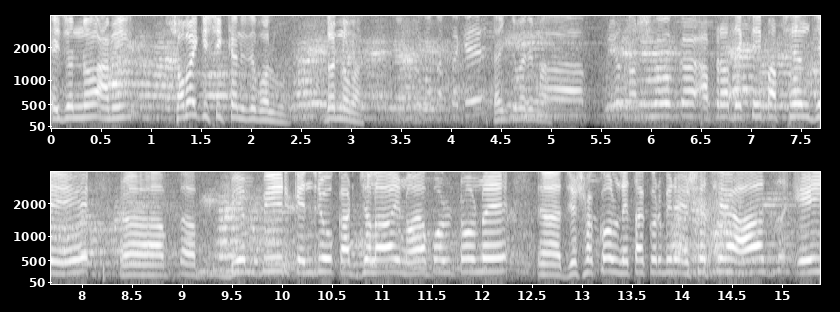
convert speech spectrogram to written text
এই জন্য আমি সবাইকে শিক্ষা নিতে বলব। ধন্যবাদ। ধন্যবাদ আপনাকে। থ্যাংক ইউ ভেরি মাচ প্রিয় দর্শক আপনারা দেখতেই পাচ্ছেন যে বিএনপির কেন্দ্রীয় কার্যালয় নয়াপল্টনে যে সকল নেতাকর্মীরা এসেছে আজ এই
